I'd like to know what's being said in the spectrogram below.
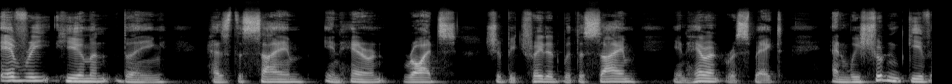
every human being has the same inherent rights, should be treated with the same inherent respect, and we shouldn't give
